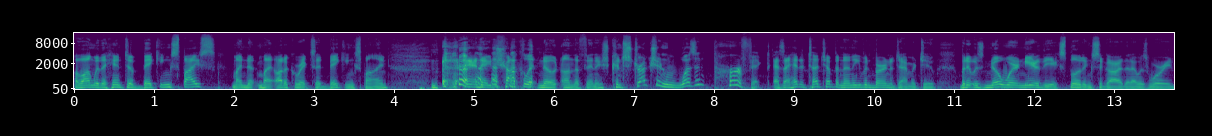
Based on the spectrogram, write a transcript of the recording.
along with a hint of baking spice. My my autocorrect said baking spine, and a chocolate note on the finish. Construction wasn't perfect, as I had to touch up an uneven burn a time or two, but it was nowhere near the exploding cigar that I was worried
